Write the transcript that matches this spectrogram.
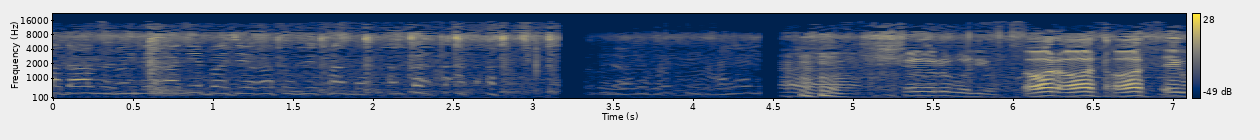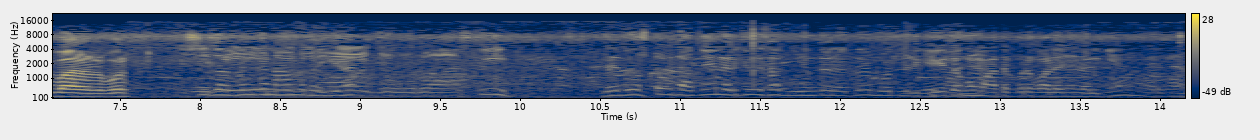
आधा में मिलेगा नहीं बचेगा तुम्हें खाना बोलियो। और और और एक बार और बोल। गर्लफ्रेंड का नाम बताइए मेरे दोस्तों बताते हैं लड़कियों के साथ घूमता रहता है बहुत लड़की ये तो घुमाते पूरे कॉलेज में लड़कियाँ और कौन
